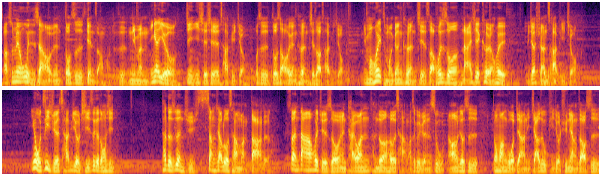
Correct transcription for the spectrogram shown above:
啊，顺便问一下，我们都是店长嘛，就是你们应该也有进一些些茶啤酒，或是多少会跟客人介绍茶啤酒。你们会怎么跟客人介绍，或是说哪一些客人会比较喜欢茶啤酒？因为我自己觉得茶啤酒其实这个东西，它的润局上下落差蛮大的。虽然大家会觉得说，因为台湾很多人喝茶嘛，这个元素，然后又是东方国家，你加入啤酒去酿造是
